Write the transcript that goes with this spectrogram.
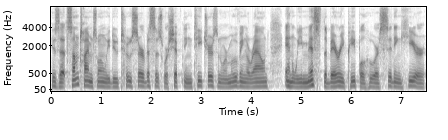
is that sometimes when we do two services, we're shifting teachers and we're moving around, and we miss the very people who are sitting here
